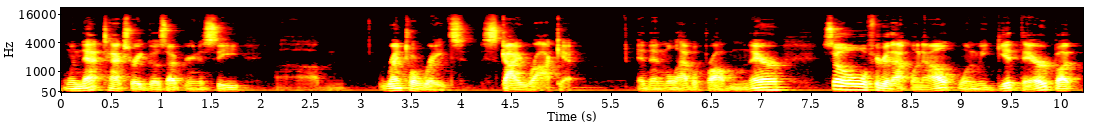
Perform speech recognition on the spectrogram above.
when that tax rate goes up, you're going to see um, rental rates skyrocket. And then we'll have a problem there. So we'll figure that one out when we get there. But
